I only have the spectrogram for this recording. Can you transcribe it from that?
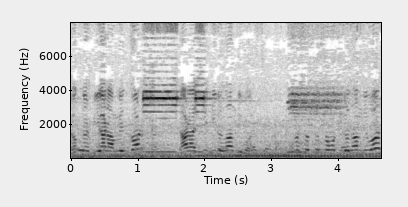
ডক্টর বি আর আম্বেদকর, তার আজকে তিরোধান দিবস। ঊনসত্তরতম তিরোধান দিবস।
